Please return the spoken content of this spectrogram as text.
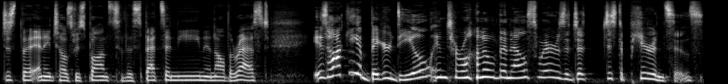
just the NHL's response to the Spezza knee and all the rest. Is hockey a bigger deal in Toronto than elsewhere? Or is it just, just appearances?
